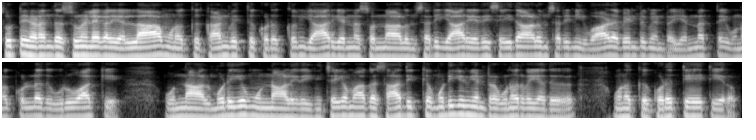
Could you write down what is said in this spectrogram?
சுற்றி நடந்த சூழ்நிலைகள் எல்லாம் உனக்கு காண்பித்து கொடுக்கும். யார் என்ன சொன்னாலும் சரி யார் எதை செய்தாலும் சரி நீ வாழ வேண்டும் என்ற எண்ணத்தை உனக்குள்ளது உருவாக்கி உன்னால் முடியும் உன்னால் இதை நிச்சயமாக சாதிக்க முடியும் என்ற உணர்வை அது உனக்கு கொடுத்தே தீரும்.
